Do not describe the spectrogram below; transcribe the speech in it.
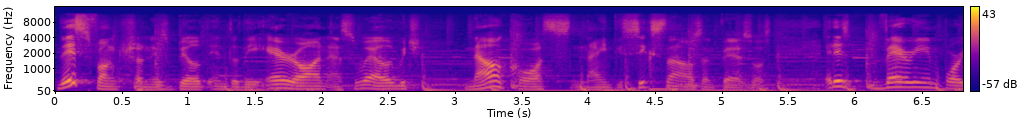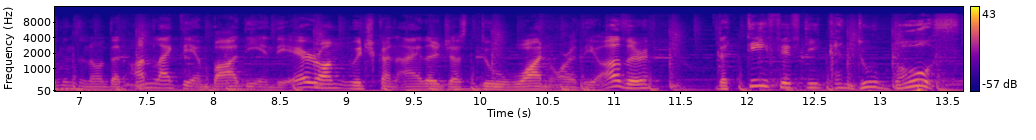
This function is built into the Aeron as well, which now costs 96,000 pesos. It is very important to note that unlike the Embody and the Aeron, which can either just do one or the other, the T50 can do both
